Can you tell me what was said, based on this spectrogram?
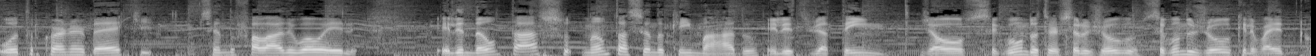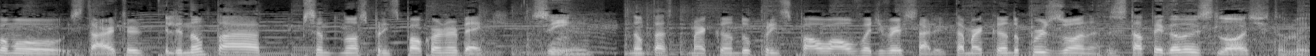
outro cornerback sendo falado igual a ele. Ele não tá, não tá sendo queimado, ele já tem já o segundo ou terceiro jogo, segundo jogo que ele vai como starter, ele não tá sendo nosso principal cornerback. Sim. Ele não tá marcando o principal alvo adversário, ele tá marcando por zona. Você tá pegando o slot também.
